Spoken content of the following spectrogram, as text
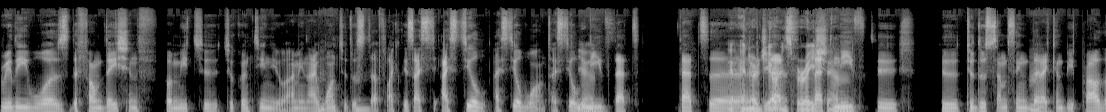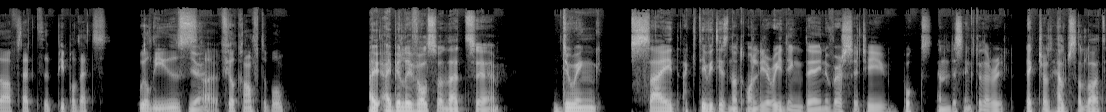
really was the foundation for me to to continue. I mean, I Mm, want to do mm. stuff like this. I I still I still want. I still Yeah. need that that uh, energy or inspiration. That need to to to do something that I Mm. can be proud of. That the people that will use Yeah. uh, feel comfortable. I, I believe also that uh, doing side activities, not only reading the university books and listening to the re- lectures, helps a lot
